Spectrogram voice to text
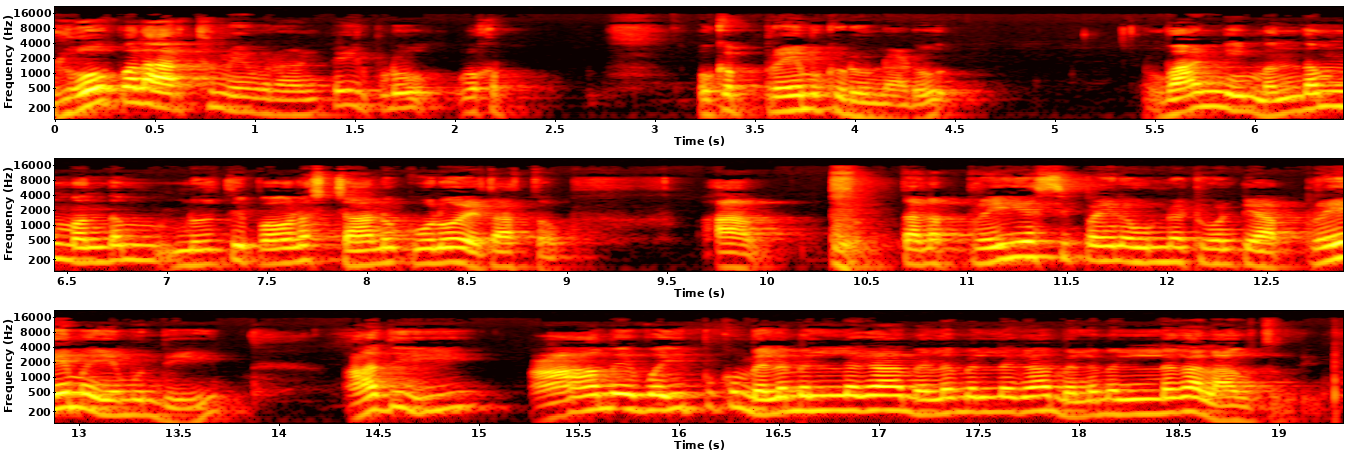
లోపల అర్థం ఏమరా అంటే ఇప్పుడు ఒక ఒక ప్రేమికుడు ఉన్నాడు. వాణ్ణి మందం మందం నృతి పవన చానుకూలో యథార్థం. ఆ తన ప్రేయసి పైన ఉన్నటువంటి ఆ ప్రేమ ఏముంది? అది ఆమె వైపుకు మెల్లమెల్లగా మెల్లమెల్లగా మెల్లమెల్లగా లాగుతుంది.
